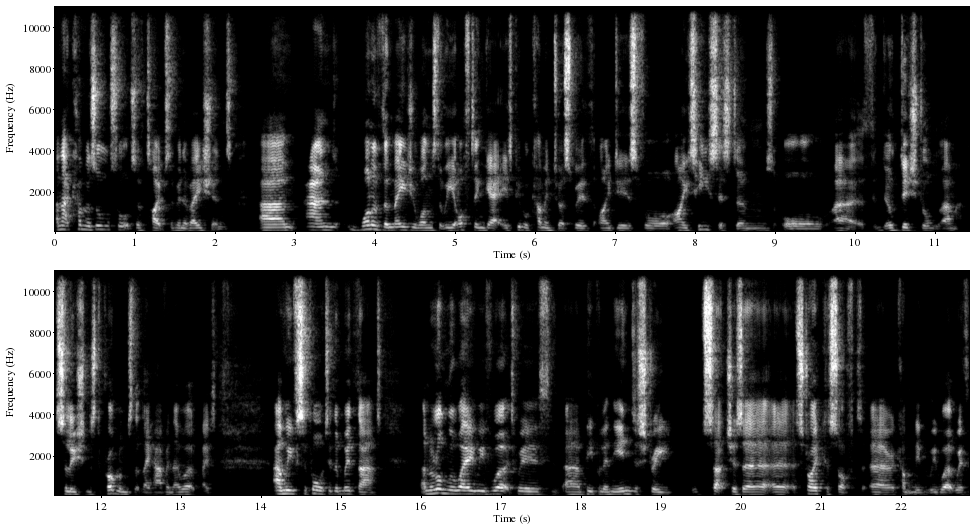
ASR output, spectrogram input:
And that covers all sorts of types of innovations. Um, and one of the major ones that we often get is people coming to us with ideas for IT systems or, uh, or digital um, solutions to problems that they have in their workplace. And we've supported them with that. And along the way, we've worked with uh, people in the industry such as a, a Strikersoft, uh, a company that we work with,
